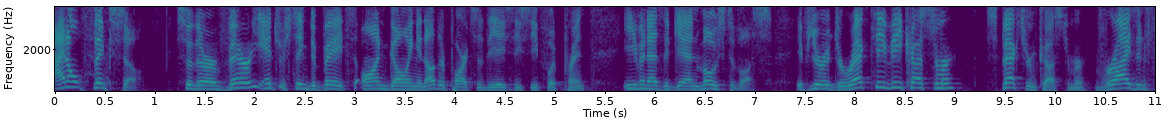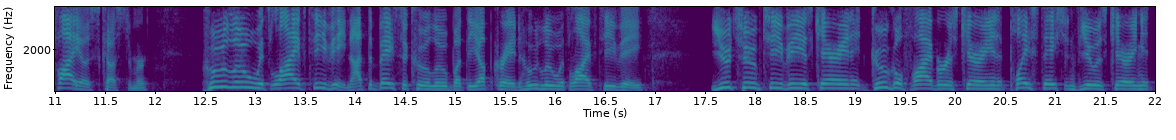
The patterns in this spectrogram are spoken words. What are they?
I don't think so. So there are very interesting debates ongoing in other parts of the ACC footprint, even as, again, most of us. If you're a DirecTV customer, Spectrum customer, Verizon Fios customer, Hulu with live TV, not the basic Hulu, but the upgrade Hulu with live TV. YouTube TV is carrying it. Google Fiber is carrying it. PlayStation Vue is carrying it.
